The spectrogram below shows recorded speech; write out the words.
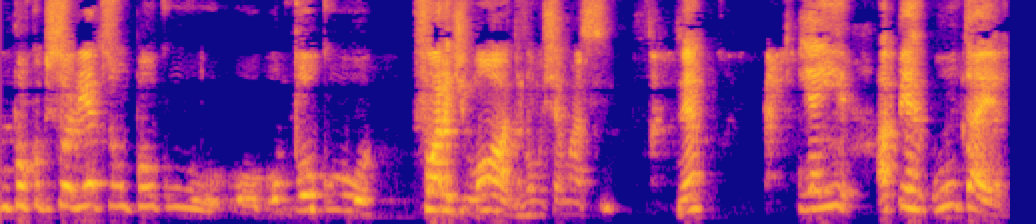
um pouco obsoletos ou um pouco, um pouco fora de moda, vamos chamar assim. Né? E aí, a pergunta é,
